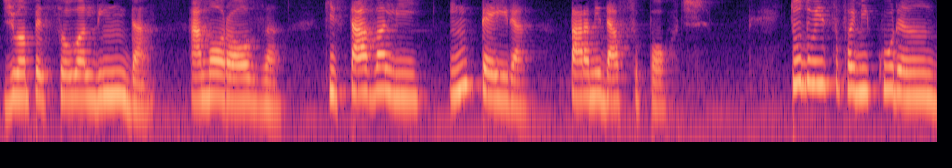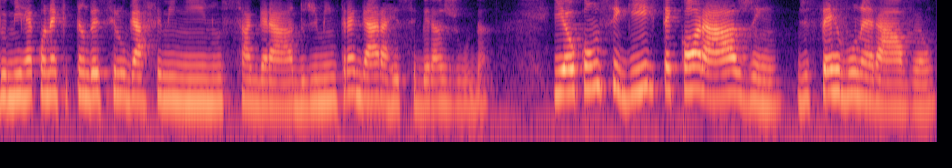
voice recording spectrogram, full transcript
de uma pessoa linda, amorosa, que estava ali inteira para me dar suporte. Tudo isso foi me curando, me reconectando a esse lugar feminino, sagrado, de me entregar a receber ajuda. E eu conseguir ter coragem de ser vulnerável,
